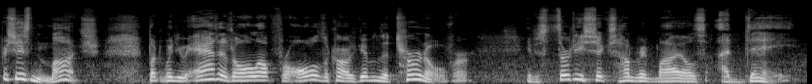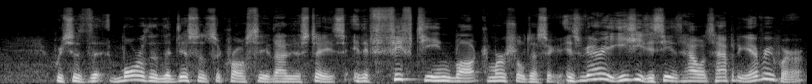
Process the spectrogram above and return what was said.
which isn't much. But when you add it all up for all the cars, given the turnover, it was 3,600 miles a day, which is the, more than the distance across the United States in a 15 block commercial district. It's very easy to see how it's happening everywhere.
